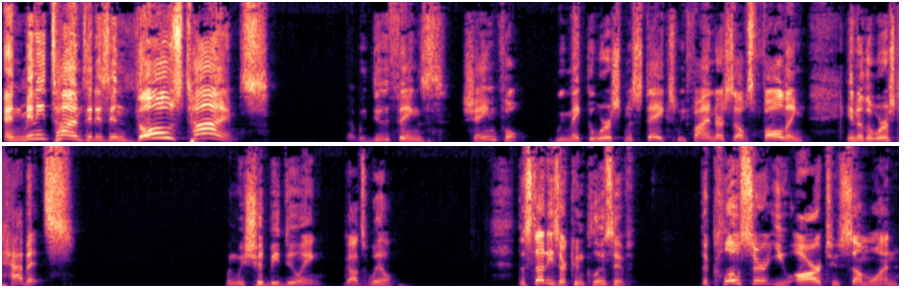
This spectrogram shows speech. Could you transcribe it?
And many times it is in those times that we do things shameful. We make the worst mistakes. We find ourselves falling into the worst habits when we should be doing God's will. The studies are conclusive. The closer you are to someone,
